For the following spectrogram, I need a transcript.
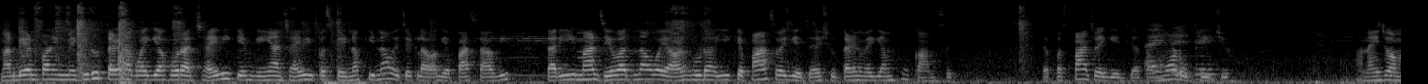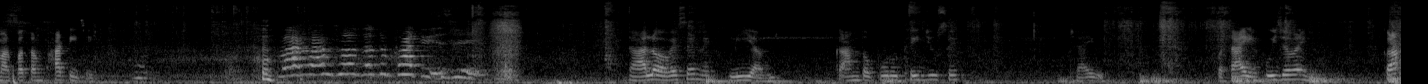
મારા બેનપણી મેં કીધું ત્રણેક વાગ્યા હોરા જાવી કેમ કે અહીંયા જાવી પછી કંઈ નક્કી ના હોય કેટલા વાગ્યા પાછા આવી. તારી એ માર જેવા જ ના હોય આળહુડા એ કે પાંચ વાગે જઈશું ત્રણ વાગ્યા શું કામ છે? તો પછી પાંચ વાગે ગયા તો મોડું થઈ ગયું. અને અહીં જો અમારે પતંગ ફાટી જાય હાલો હવે છે ને લઈ આવી. કામ તો પૂરું થઈ ગયું છે. જાવી પછી આવીને સુઈ જવાય ને. કા?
